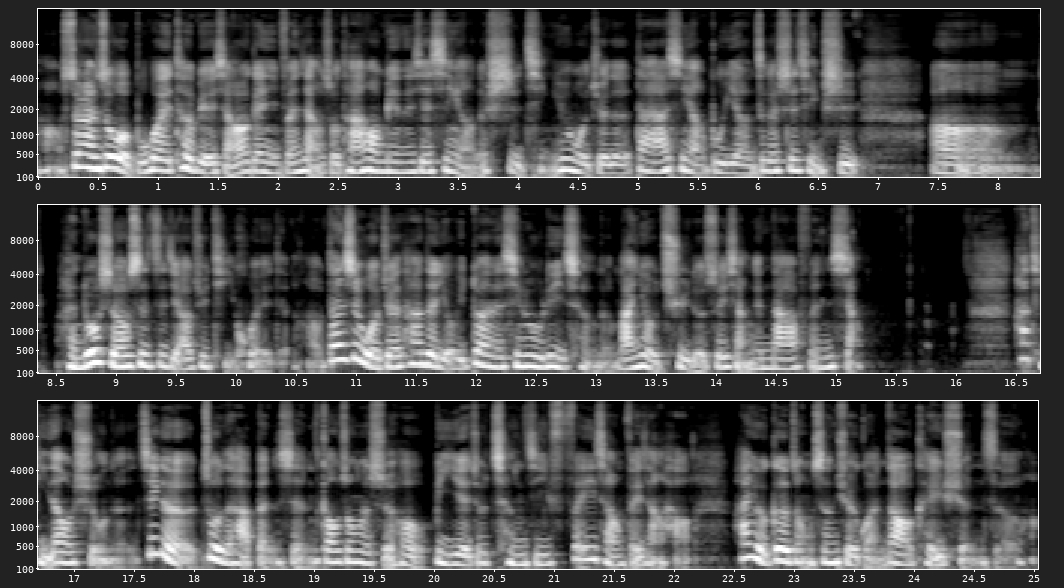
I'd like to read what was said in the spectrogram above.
哈，虽然说我不会特别想要跟你分享说他后面那些信仰的事情，因为我觉得大家信仰不一样，这个事情是，呃，很多时候是自己要去体会的。好，但是我觉得他的有一段的心路历程呢，蛮有趣的，所以想跟大家分享。他提到说呢，这个作者他本身高中的时候毕业就成绩非常非常好，他有各种升学管道可以选择哈，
